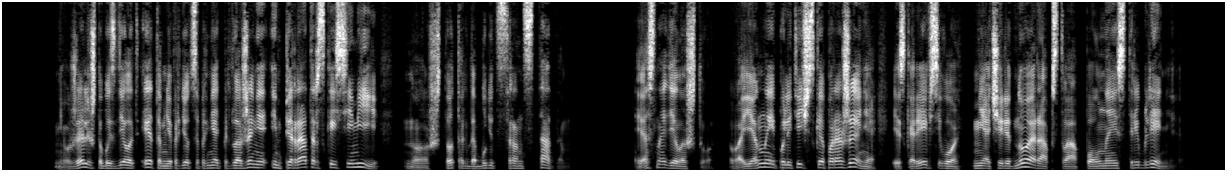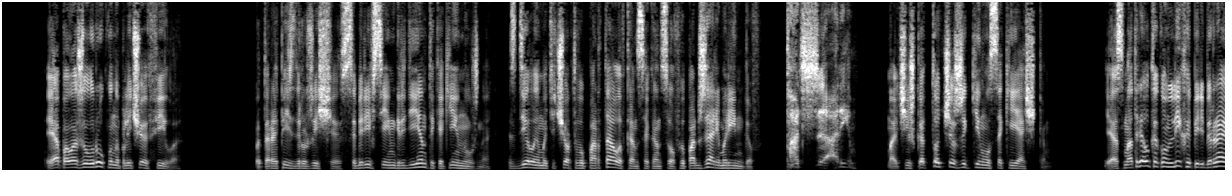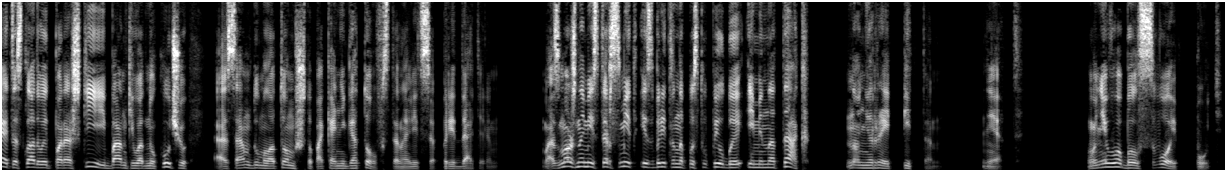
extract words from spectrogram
Неужели, чтобы сделать это, мне придется принять предложение императорской семьи? Но что тогда будет с Ронстадом? Ясное дело, что военное и политическое поражение, и, скорее всего, не очередное рабство, а полное истребление. Я положил руку на плечо Фила. «Поторопись, дружище, собери все ингредиенты, какие нужно. Сделаем эти чертовы порталы, в конце концов, и поджарим рингов». «Поджарим!» Мальчишка тотчас же кинулся к ящикам. Я смотрел, как он лихо перебирает и складывает порошки и банки в одну кучу, а сам думал о том, что пока не готов становиться предателем. Возможно, мистер Смит из Бриттона поступил бы именно так, но не Рэй Питтон. Нет. У него был свой путь.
